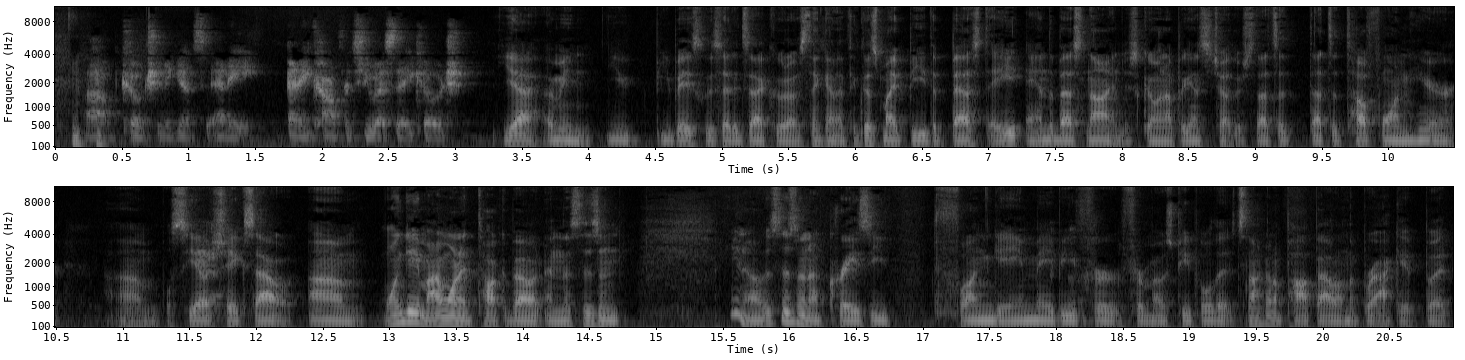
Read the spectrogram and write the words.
um, coaching against any any Conference USA coach. Yeah, I mean, you you basically said exactly what I was thinking. I think this might be the best eight and the best nine just going up against each other. So that's a that's a tough one here. Um, we'll see how it shakes out. Um, one game I want to talk about, and this isn't, you know, this isn't a crazy fun game maybe for for most people. That it's not going to pop out on the bracket, but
